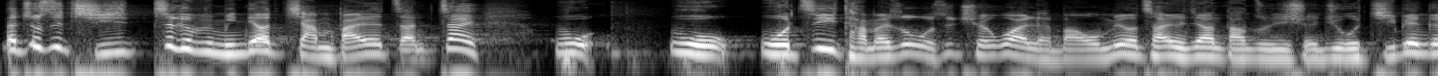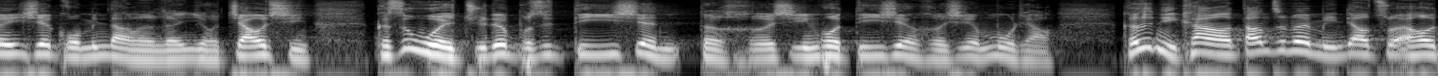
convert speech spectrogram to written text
那就是其实这个民调讲白了，站在我我我自己坦白说，我是圈外人吧，我没有参与这样党主席选举。我即便跟一些国民党的人有交情，可是我也绝对不是第一线的核心或第一线核心的幕僚。可是你看哦，当这份民调出来后，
